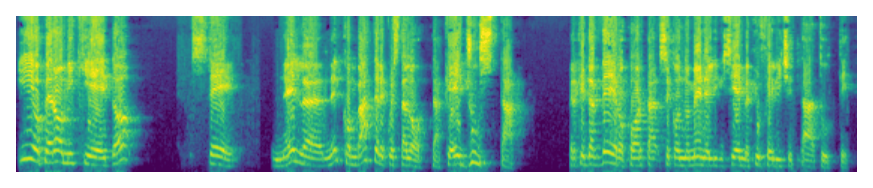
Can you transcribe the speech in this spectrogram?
Io però mi chiedo se nel, nel, combattere questa lotta, che è giusta, perché davvero porta, secondo me, nell'insieme più felicità a tutti,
